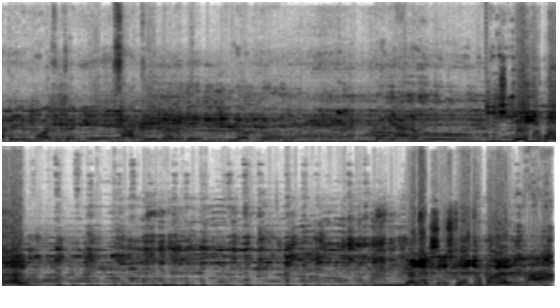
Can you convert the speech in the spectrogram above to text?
આપણે મોજ કરીએ સાથે મળીને બ્લોગમાં બન્યા રહો. સ્ટેજ ઉપર. કનક સ્ટેજ ઉપર. વાહ.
